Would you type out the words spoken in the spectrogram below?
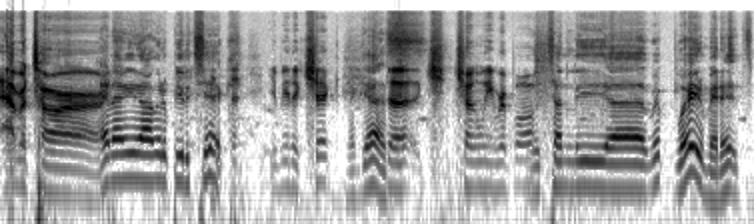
Avatar. and then you know I'm gonna be the chick. you be the chick, I guess. the Ch- Chung Li The. Chun Li. Uh, rip, wait a minute. It's,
